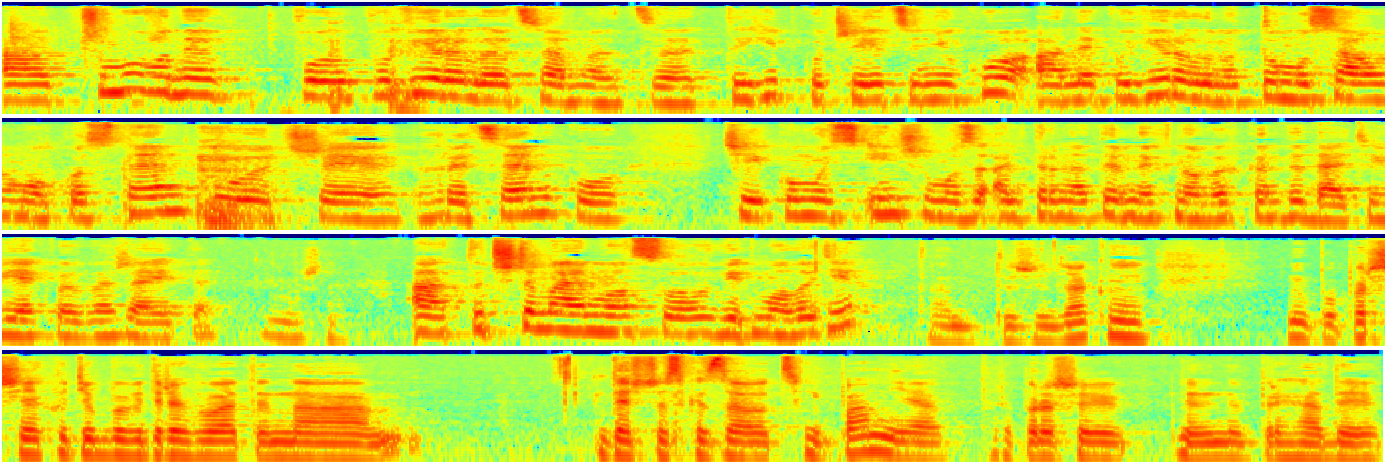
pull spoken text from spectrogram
А чому вони повірили саме це Тигіпку чи Яценюку, а не повірили тому самому Костенку чи Гриценку чи якомусь іншому з альтернативних нових кандидатів, як ви вважаєте? Можна. А тут ще маємо слово від молоді. Так, дуже дякую. Ну, по-перше, я хотів би відреагувати на те, що сказав цей пан. Я перепрошую, не, не пригадую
